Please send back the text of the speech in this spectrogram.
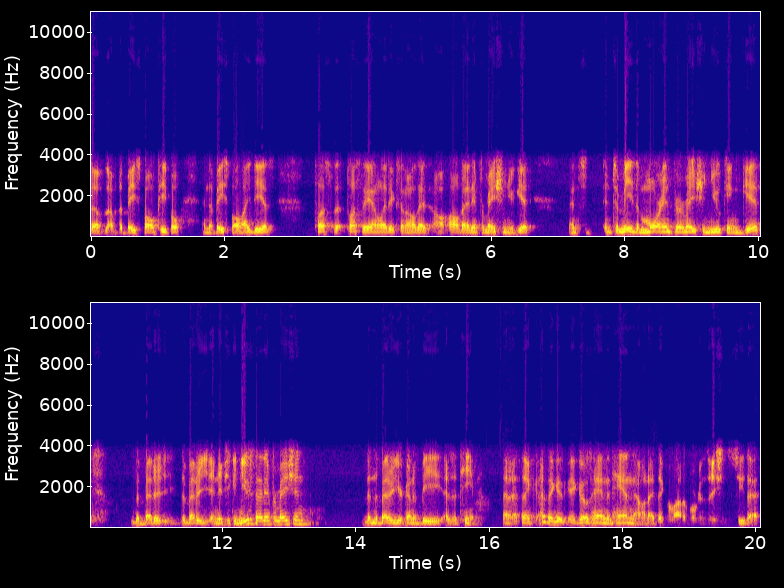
of, of the baseball people and the baseball ideas, plus the plus the analytics and all that all that information you get and and to me, the more information you can get, the better. The better, and if you can use that information, then the better you're going to be as a team. And I think I think it, it goes hand in hand now, and I think a lot of organizations see that.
